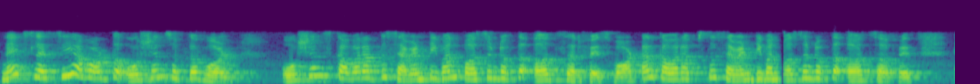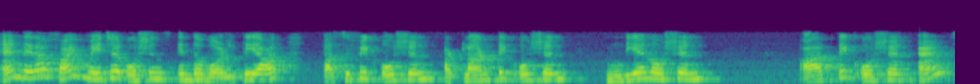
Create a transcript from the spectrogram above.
Next let's see about the oceans of the world Oceans cover up the 71% of the earth's surface. Water cover up the 71% of the earth's surface. And there are five major oceans in the world. They are Pacific Ocean, Atlantic Ocean, Indian Ocean, Arctic Ocean and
